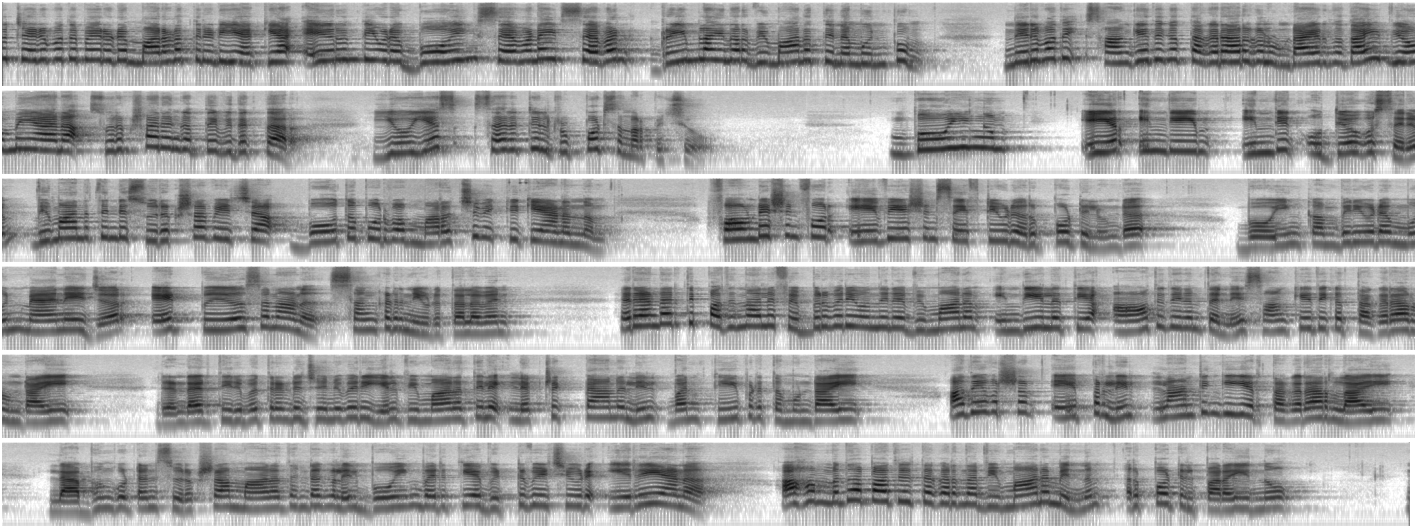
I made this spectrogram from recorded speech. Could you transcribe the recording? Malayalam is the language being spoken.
മുന്നൂറ്റി എഴുപത് പേരുടെ മരണത്തിനിടയാക്കിയ എയർ ഇന്ത്യയുടെ Boeing seven eight seven Dreamliner വിമാനത്തിന് മുൻപും നിരവധി സാങ്കേതിക തകരാറുകൾ ഉണ്ടായിരുന്നതായി വ്യോമയാന സുരക്ഷാ രംഗത്തെ വിദഗ്ധർ യു എസ് സെനറ്റിൽ റിപ്പോർട്ട് സമർപ്പിച്ചു. ബോയിങ്ങും എയർ ഇന്ത്യയും ഇന്ത്യൻ ഉദ്യോഗസ്ഥരും വിമാനത്തിന്റെ സുരക്ഷാ വീഴ്ച ബോധപൂർവം മറച്ചുവെക്കുകയാണെന്നും ഫൗണ്ടേഷൻ ഫോർ ഏവിയേഷൻ സേഫ്റ്റിയുടെ റിപ്പോർട്ടിലുണ്ട്. ബോയിങ് കമ്പനിയുടെ മുൻ മാനേജർ എഡ് പിയേഴ്സൺ ആണ് സംഘടനയുടെ തലവൻ. രണ്ടായിരത്തി പതിനാല് ഫെബ്രുവരി ഒന്നിന് വിമാനം ഇന്ത്യയിലെത്തിയ ആദ്യ ദിനം തന്നെ സാങ്കേതിക തകരാറുണ്ടായി. രണ്ടായിരത്തി ഇരുപത്തിരണ്ട് ജനുവരിയിൽ വിമാനത്തിലെ ഇലക്ട്രിക് പാനലിൽ വൻ തീപിടുത്തമുണ്ടായി. അതേ വർഷം ഏപ്രിലിൽ ലാൻഡിംഗ് ഗിയർ തകരാറിലായി. ലാഭം കൂട്ടാൻ സുരക്ഷാ മാനദണ്ഡങ്ങളിൽ ബോയിങ് വരുത്തിയ വിട്ടുവീഴ്ചയുടെ ഇരയാണ് അഹമ്മദാബാദിൽ തകർന്ന വിമാനമെന്നും റിപ്പോർട്ടിൽ പറയുന്നു.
